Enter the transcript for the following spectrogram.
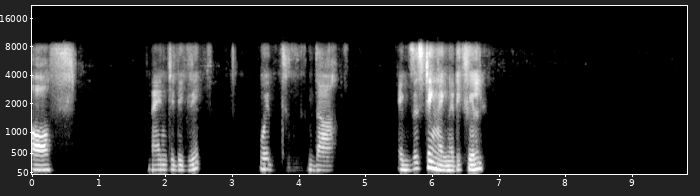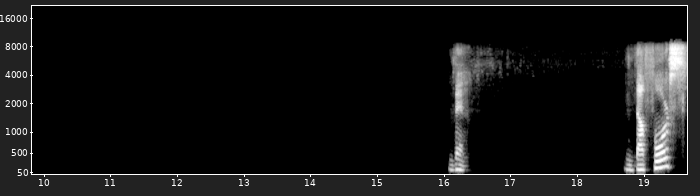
of 90 degree with the existing magnetic field. Then the force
